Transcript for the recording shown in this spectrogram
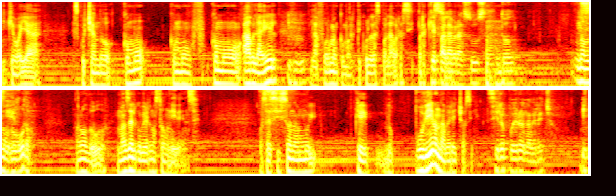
Y que vaya escuchando cómo, cómo, cómo habla él, la forma en cómo articula las palabras y para ¿Qué palabras usa? Todo. No Es lo cierto. dudo, no lo dudo. Más del gobierno estadounidense. O sea, sí suena muy... que lo pudieron haber hecho así. Sí lo pudieron haber hecho. ¿Y,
